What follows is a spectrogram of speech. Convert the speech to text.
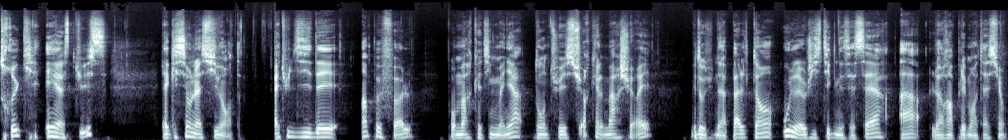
Trucs et Astuces. La question est la suivante. As-tu des idées un peu folles pour Marketing Mania dont tu es sûr qu'elles marcheraient, mais dont tu n'as pas le temps ou la logistique nécessaire à leur implémentation?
